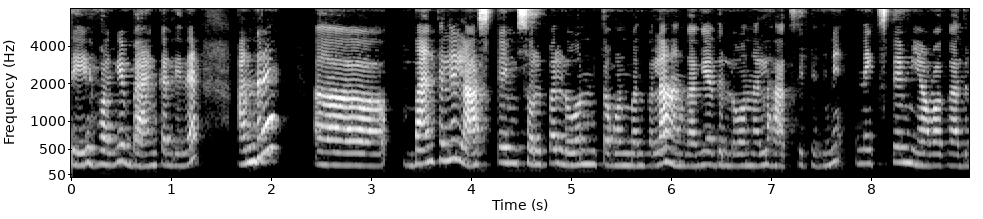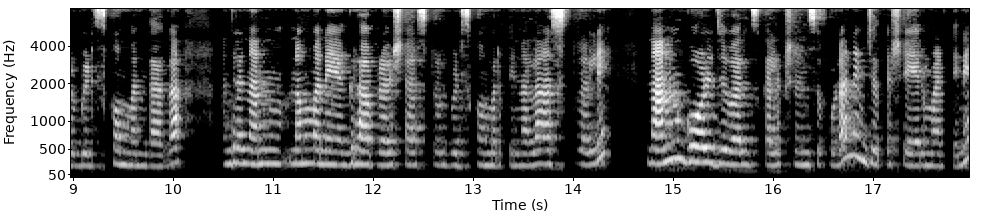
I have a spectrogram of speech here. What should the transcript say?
ಸೇಫಾಗಿ ಬ್ಯಾಂಕಲ್ಲಿದೆ ಅಂದರೆ ಬ್ಯಾಂಕಲ್ಲಿ ಲಾಸ್ಟ್ ಟೈಮ್ ಸ್ವಲ್ಪ ಲೋನ್ ತೊಗೊಂಡು ಬಂದ್ವಲ್ಲ, ಹಾಗಾಗಿ ಅದು ಲೋನೆಲ್ಲ ಹಾಕ್ಸಿಟ್ಟಿದ್ದೀನಿ ನೆಕ್ಸ್ಟ್ ಟೈಮ್ ಯಾವಾಗಾದರೂ ಬಿಡಿಸ್ಕೊಂಬಂದಾಗ ಅಂದರೆ ನನ್ನ ನಮ್ಮ ಮನೆಯ ಗೃಹ ಪ್ರವೇಶ ಅಷ್ಟರಲ್ಲಿ ಬಿಡಿಸ್ಕೊಂಬರ್ತೀನಲ್ಲ ಅಷ್ಟರಲ್ಲಿ ನನ್ನ ಗೋಲ್ಡ್ ಜುವೆಲ್ಸ್ ಕಲೆಕ್ಷನ್ಸು ಕೂಡ ನಿಮ್ಮ ಜೊತೆ ಶೇರ್ ಮಾಡ್ತೀನಿ.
